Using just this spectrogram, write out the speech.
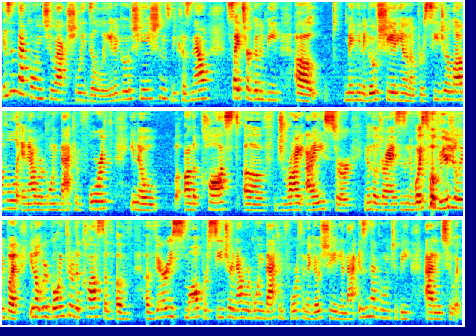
isn't that going to actually delay negotiations? Because now sites are going to be uh, maybe negotiating on a procedure level and now we're going back and forth you know on the cost of dry ice or even though dry ice isn't invoiceable usually but you know we're going through the cost of, of a very small procedure and now we're going back and forth and negotiating and that isn't that going to be adding to it?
